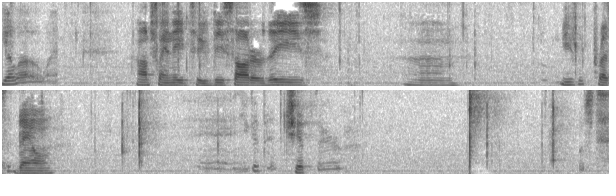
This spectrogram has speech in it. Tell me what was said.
Yellow. Obviously, I need to desolder these. Um, usually press it down. And you get that chip there. Just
